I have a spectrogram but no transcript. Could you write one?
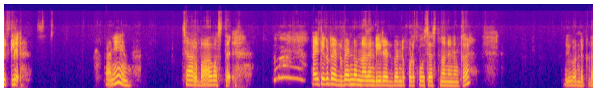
చెట్లే. కానీ చాలా బాగా వస్తాయి. అయితే ఇక్కడ రెడ్ బెండ్ ఉన్నదండి. ఈ రెడ్ బెండ్ కూడా కోసేస్తున్నాను నేను ఇంకా. ఇదిగోండి ఇక్కడ.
